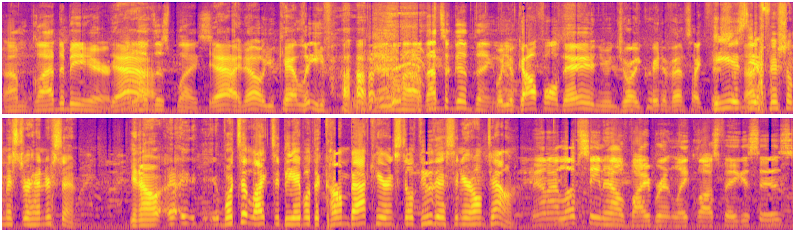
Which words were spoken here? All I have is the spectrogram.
I'm glad to be here. Yeah. I love this place. Yeah, I know. You can't leave. Yeah, well, that's a good thing. well, you golf all day and you enjoy great events like this. He is the official Mr. Henderson. You know, what's it like to be able to come back here and still do this in your hometown? Man, I love seeing how vibrant Lake Las Vegas is.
